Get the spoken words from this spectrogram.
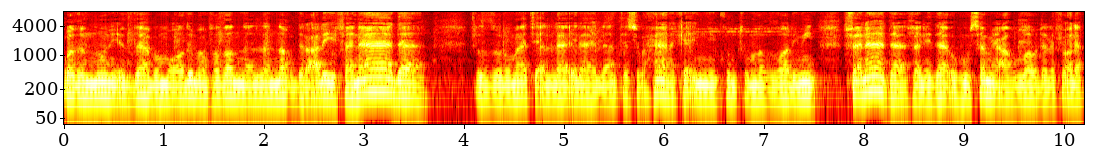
وظنوني إذ ذهب مغاضبا فظن أن لن نقدر عليه فنادى في الظلمات أن لا إله إلا أنت سبحانك إني كنت من الظالمين. فنادى فنداؤه سمعه الله جل وعلا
